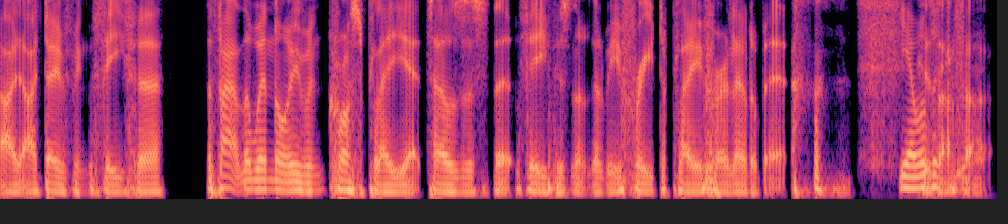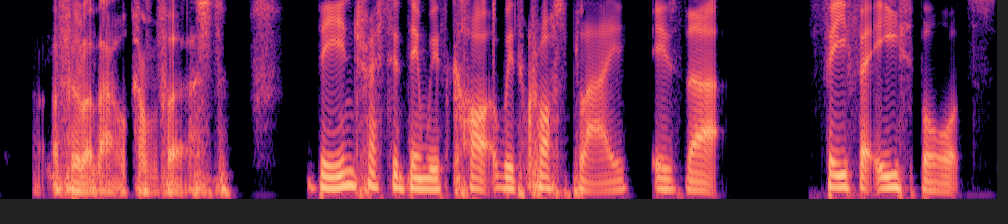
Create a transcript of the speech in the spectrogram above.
I, I don't think FIFA. The fact that we're not even cross-play yet tells us that FIFA is not going to be free to play for a little bit. yeah, well, the, I, feel, I feel like that will come first. The interesting thing with co- with cross-play is that FIFA esports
